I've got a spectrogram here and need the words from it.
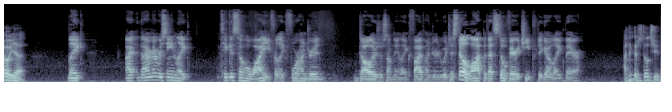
Oh yeah, Like, I I remember seeing like tickets to Hawaii for like four hundred dollars or something, like five hundred, which is still a lot, but that's still very cheap to go like there. I think they're still cheap.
